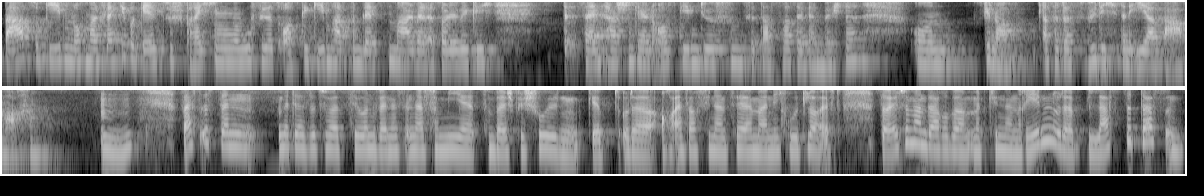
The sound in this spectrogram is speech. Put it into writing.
bar zu geben, nochmal vielleicht über Geld zu sprechen, wofür es ausgegeben hat beim letzten Mal, weil er soll ja wirklich sein Taschengeld ausgeben dürfen für das, was er dann möchte. Und genau, also das würde ich dann eher bar machen. Mhm. Was ist denn mit der Situation, wenn es in der Familie zum Beispiel Schulden gibt oder auch einfach finanziell mal nicht gut läuft? Sollte man darüber mit Kindern reden oder belastet das? Und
